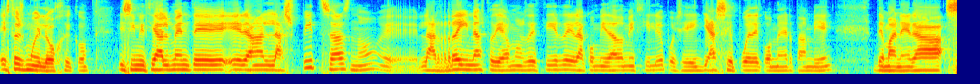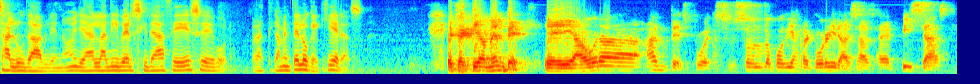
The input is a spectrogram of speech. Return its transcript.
Esto es muy lógico. Y si inicialmente eran las pizzas, ¿no? Eh, las reinas, podríamos decir, de la comida a domicilio, pues eh, ya se puede comer también de manera saludable. ¿no? Ya la diversidad es eh, bueno, prácticamente lo que quieras. Efectivamente. ahora, antes, pues solo podías recurrir a esas pizzas,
